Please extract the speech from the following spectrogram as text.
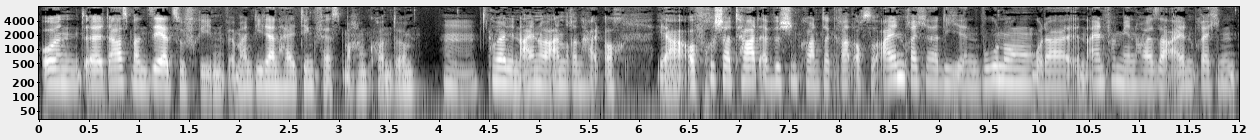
Und äh, da ist man sehr zufrieden, wenn man die dann halt dingfest machen konnte. Hm. Oder den einen oder anderen halt auch ja auf frischer Tat erwischen konnte. Gerade auch so Einbrecher, die in Wohnungen oder in Einfamilienhäuser einbrechen.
